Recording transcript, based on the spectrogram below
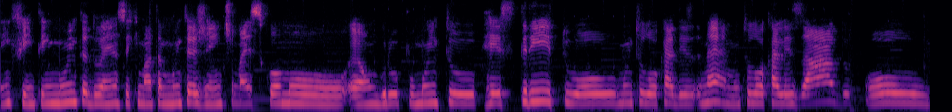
enfim, tem muita doença que mata muita gente, mas como é um grupo muito restrito ou muito, localiz... né, muito localizado, ou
